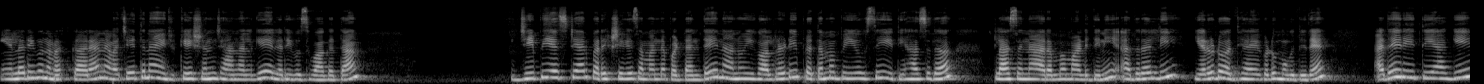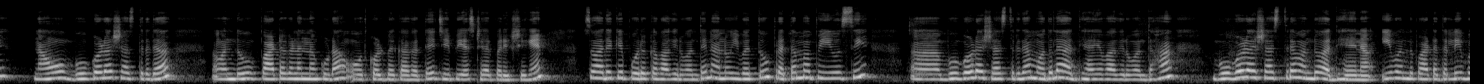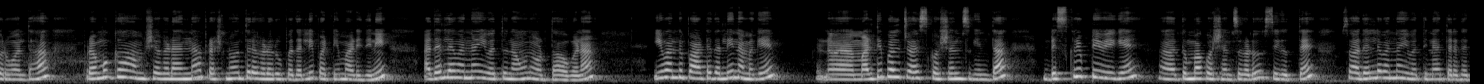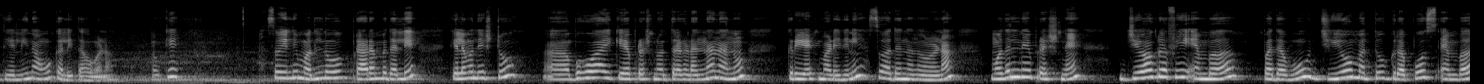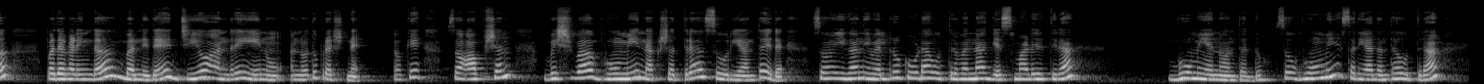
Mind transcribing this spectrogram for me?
ಎಲ್ಲರಿಗೂ ನಮಸ್ಕಾರ. ನವಚೇತನ ಎಜುಕೇಷನ್ ಚಾನಲ್ಗೆ ಎಲ್ಲರಿಗೂ ಸ್ವಾಗತ. G P S T R ಪರೀಕ್ಷೆಗೆ ಸಂಬಂಧಪಟ್ಟಂತೆ ನಾನು ಈಗ ಆಲ್ರೆಡಿ ಪ್ರಥಮ ಪಿ ಯು ಸಿ ಇತಿಹಾಸದ ಕ್ಲಾಸನ್ನು ಆರಂಭ ಮಾಡಿದ್ದೀನಿ. ಅದರಲ್ಲಿ ಎರಡು ಅಧ್ಯಾಯಗಳು ಮುಗಿದಿದೆ. ಅದೇ ರೀತಿಯಾಗಿ ನಾವು ಭೂಗೋಳಶಾಸ್ತ್ರದ ಒಂದು ಪಾಠಗಳನ್ನು ಕೂಡ ಓದ್ಕೊಳ್ಬೇಕಾಗತ್ತೆ G P S T R ಪರೀಕ್ಷೆಗೆ. ಸೊ ಅದಕ್ಕೆ ಪೂರಕವಾಗಿರುವಂತೆ ನಾನು ಇವತ್ತು ಪ್ರಥಮ ಪಿ ಯು ಸಿ ಭೂಗೋಳಶಾಸ್ತ್ರದ ಮೊದಲ ಅಧ್ಯಾಯವಾಗಿರುವಂತಹ ಭೂಗೋಳಶಾಸ್ತ್ರ ಒಂದು ಅಧ್ಯಯನ. ಈ ಒಂದು ಪಾಠದಲ್ಲಿ ಬರುವಂತಹ ಪ್ರಮುಖ ಅಂಶಗಳನ್ನು ಪ್ರಶ್ನೋತ್ತರಗಳ ರೂಪದಲ್ಲಿ ಪಟ್ಟಿ ಮಾಡಿದ್ದೀನಿ. ಅದೆಲ್ಲವನ್ನು ಇವತ್ತು ನಾವು ನೋಡ್ತಾ ಹೋಗೋಣ. ಈ ಒಂದು ಪಾಠದಲ್ಲಿ ನಮಗೆ ಮಲ್ಟಿಪಲ್ ಚಾಯ್ಸ್ ಕ್ವಶನ್ಸ್ಗಿಂತ ಡಿಸ್ಕ್ರಿಪ್ಟಿವಿಗೆ ತುಂಬ ಕ್ವಶನ್ಸ್ಗಳು ಸಿಗುತ್ತೆ. ಸೊ ಅದೆಲ್ಲವನ್ನು ಇವತ್ತಿನ ತರಗತಿಯಲ್ಲಿ ನಾವು ಕಲಿತಾ ಹೋಗೋಣ. ಓಕೆ ಸೊ ಇಲ್ಲಿ ಮೊದಲು ಪ್ರಾರಂಭದಲ್ಲಿ ಕೆಲವೊಂದಿಷ್ಟು ಬಹು ಆಯ್ಕೆಯ ಪ್ರಶ್ನೋತ್ತರಗಳನ್ನು ನಾನು ಕ್ರಿಯೇಟ್ ಮಾಡಿದ್ದೀನಿ. ಸೊ ಅದನ್ನು ನೋಡೋಣ. ಮೊದಲನೇ ಪ್ರಶ್ನೆ ಜಿಯೋಗ್ರಫಿ ಎಂಬ ಪದವು ಜಿಯೋ ಮತ್ತು ಗ್ರಪೋಸ್ ಎಂಬ ಪದಗಳಿಂದ ಬಂದಿದೆ. ಜಿಯೋ ಅಂದರೆ ಏನು ಅನ್ನೋದು ಪ್ರಶ್ನೆ. ಓಕೆ? ಸೊ, ಆಪ್ಷನ್ ವಿಶ್ವ, ಭೂಮಿ, ನಕ್ಷತ್ರ, ಸೂರ್ಯ ಅಂತ ಇದೆ. ಸೊ, ಈಗ ನೀವೆಲ್ಲರೂ ಕೂಡ ಉತ್ತರವನ್ನು ಗೆಸ್ ಮಾಡಿರ್ತೀರಾ? ಭೂಮಿ ಅನ್ನುವಂಥದ್ದು. ಸೊ, ಭೂಮಿ ಸರಿಯಾದಂಥ ಉತ್ತರ.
